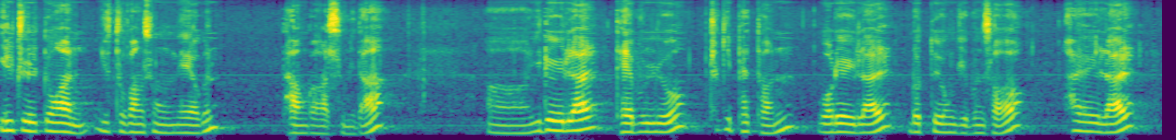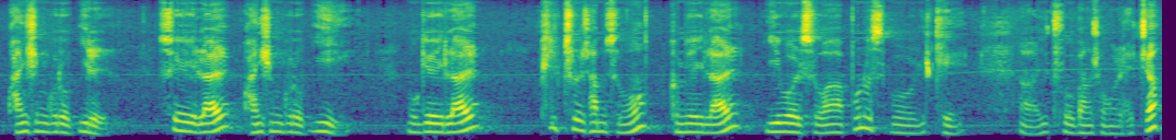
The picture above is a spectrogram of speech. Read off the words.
일주일 동안 유튜브 방송 내역은 다음과 같습니다. 어, 일요일 날 대분류 특이 패턴, 월요일 날 로또 용지 분석, 화요일 날 관심그룹 1, 수요일 날 관심그룹 2, 목요일 날 필출 삼수, 금요일 날 2월수와 보너스볼 이렇게 어, 유튜브 방송을 했죠.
